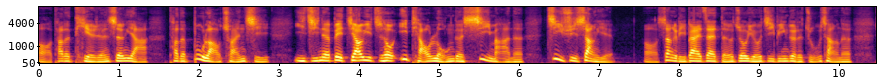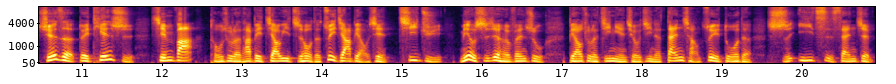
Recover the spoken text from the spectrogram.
哦，他的铁人生涯，他的不老传奇，以及呢被交易之后一条龙的戏码呢继续上演。哦，上个礼拜在德州游骑兵队的主场呢，学者对天使先发投出了他被交易之后的最佳表现，七局没有失任何分数，标出了今年球季呢单场最多的十一次三振，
